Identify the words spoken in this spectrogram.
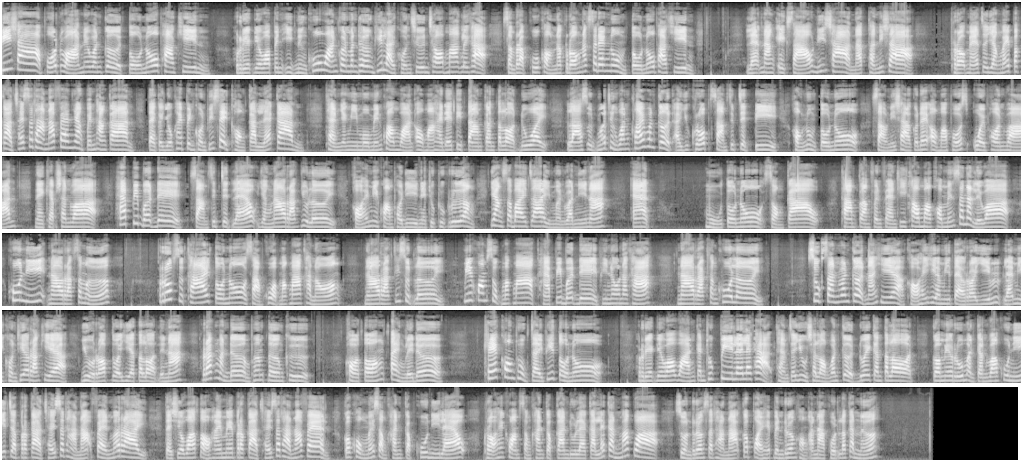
นิชาโพสต์หวานในวันเกิดโตโน่พาคิน เรียกได้ว่าเป็นอีกหนึ่งคู่หวานคนบันเทิงที่หลายคนชื่นชอบมากเลยค่ะสำหรับคู่ของนักร้องนักแสดงหนุ่มโตโน่พาคิน และนางเอกสาวนิชานัทธนิชา เพราะแม้จะยังไม่ประกาศใช้สถานะแฟนอย่างเป็นทางการ แต่ก็ยกให้เป็นคนพิเศษของกันและกัน แถมยังมีโมเมนต์ความหวานออกมาให้ได้ติดตามกันตลอดด้วยล่าสุดเมื่อถึงวันคล้ายวันเกิดอายุครบ 37 ปี ของหนุ่มโตโน่สาวนิชาก็ได้ออกมาโพสต์อวยพรหวาน ในแคปชั่นว่า Happy Birthday 37 แล้วยังน่ารักอยู่เลย ขอให้มีความพอดีในทุกๆเรื่อง อย่างสบายใจเหมือนวันนี้นะ แอดหมูโตโน่29 ท่ามกลางแฟนๆที่เข้ามาคอมเมนต์สนั่นเลยว่า คู่นี้น่ารักเสมอ รูปสุดท้ายโตโน่สามขวบมากๆค่ะน้อง น่ารักที่สุดเลย มีความสุขมากๆแฮปปี้เบิร์ดเดย์พี่โนนะคะ น่ารักทั้งคู่เลย สุขสันต์วันเกิดนะเฮีย ขอให้เฮียมีแต่รอยยิ้ม และมีคนที่รักเฮีย อยู่รอบตัวเฮียตลอดเลยนะ รักเหมือนเดิมเพิ่มเติมคือ ขอต้องแต่งเลยเด้อเค้กคงถูกใจพี่โตโน่ เรียกได้ว่าหวานกันทุกปีเลยแหละค่ะ แถมจะอยู่ฉลองวันเกิดด้วยกันตลอด ก็ไม่รู้เหมือนกันว่าคู่นี้จะประกาศใช้สถานะแฟนเมื่อไรแต่เชื่อว่าต่อให้ไม่ประกาศใช้สถานะแฟน ก็คงไม่สำคัญกับคู่นี้แล้ว เพราะให้ความสำคัญกับการดูแลกันและกันมากกว่า ส่วนเรื่องสถานะก็ปล่อยให้เป็นเรื่องของอนาคตแล้วกันเนอะ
